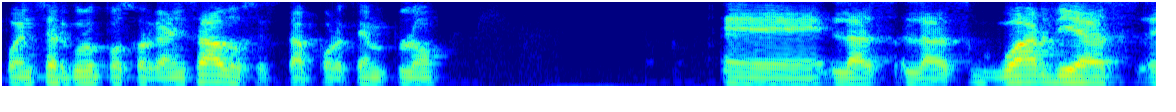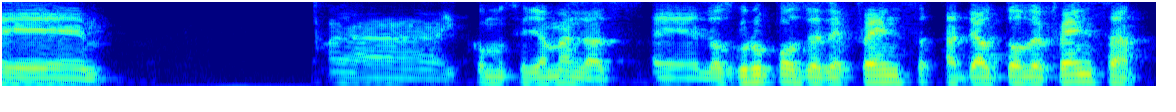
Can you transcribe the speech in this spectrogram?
pueden ser grupos organizados. Está, por ejemplo, las, las guardias ¿cómo se llaman? Las, eh, los grupos de defensa, de autodefensa,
